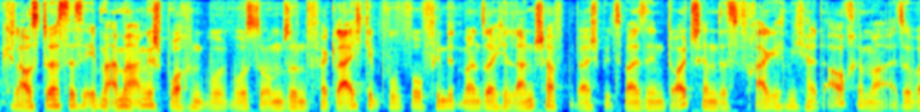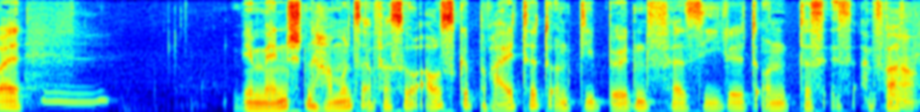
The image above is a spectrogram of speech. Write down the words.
Klaus, du hast das eben einmal angesprochen, wo, wo es um so einen Vergleich gibt, wo, wo findet man solche Landschaften beispielsweise in Deutschland? Das frage ich mich halt auch immer. Also, weil mhm wir Menschen haben uns einfach so ausgebreitet und die Böden versiegelt und das ist einfach, genau.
